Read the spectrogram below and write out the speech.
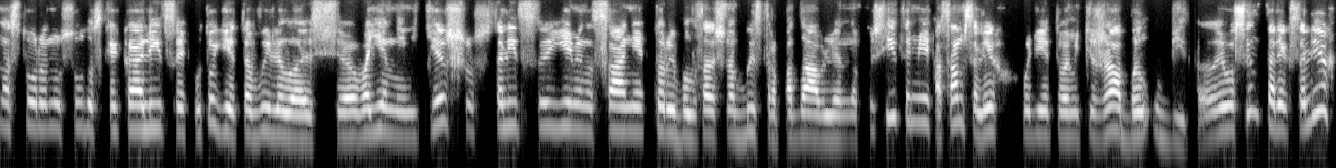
на сторону Саудовской коалиции. В итоге это вылилось в военный мятеж в столице Йемена Сани, который был достаточно быстро подавлен хуситами, а сам Салех ходе этого мятежа был убит. Его сын Тарек Салех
